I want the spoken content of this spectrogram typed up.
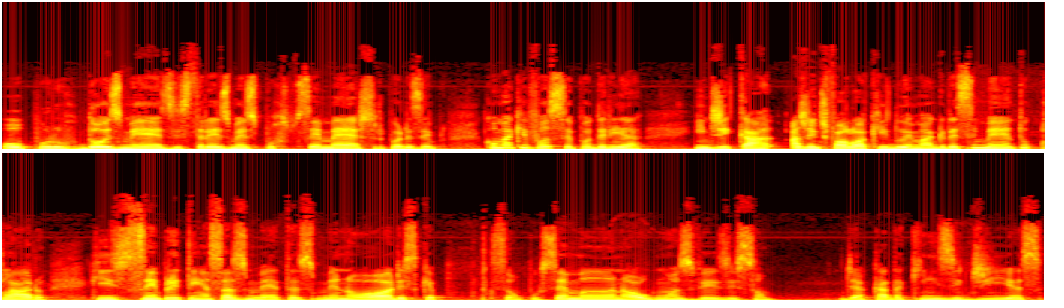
ou por dois meses, três meses, por semestre, por exemplo. Como é que você poderia indicar? A gente falou aqui do emagrecimento, claro, que sempre tem essas metas menores, que, é, que são por semana, algumas vezes são de a cada 15 dias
